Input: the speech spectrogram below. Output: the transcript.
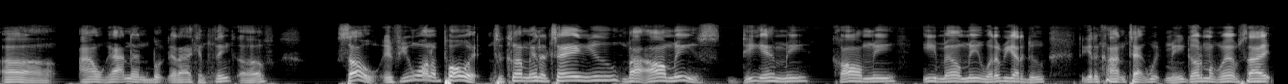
Uh, I don't got nothing booked that I can think of. So, if you want a poet to come entertain you, by all means, DM me, call me, email me, whatever you got to do to get in contact with me. Go to my website,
